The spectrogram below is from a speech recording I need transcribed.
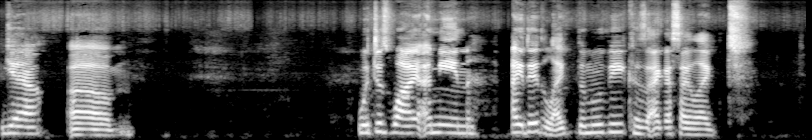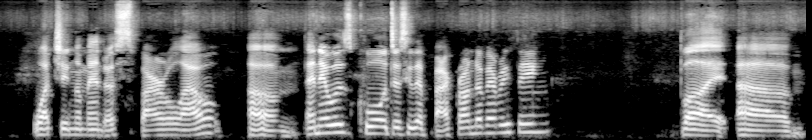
Yeah. Um which is why I mean I did like the movie cuz I guess I liked watching Amanda spiral out. Um and it was cool to see the background of everything. But um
